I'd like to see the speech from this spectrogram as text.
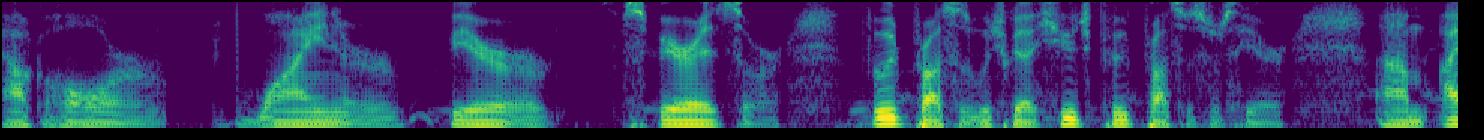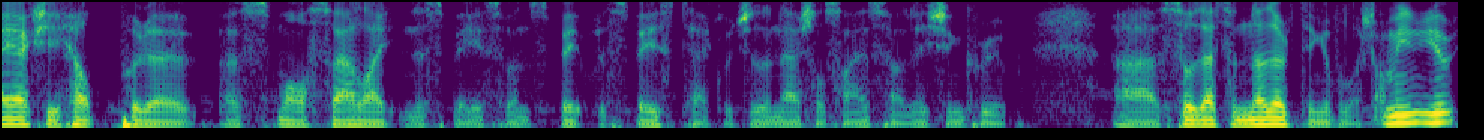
alcohol or wine or beer or spirits or food processors, which we got huge food processors here. Um, I actually helped put a, a, small satellite into space on with Space Tech, which is a National Science Foundation group. Uh, so that's another thing of electronics. I mean,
